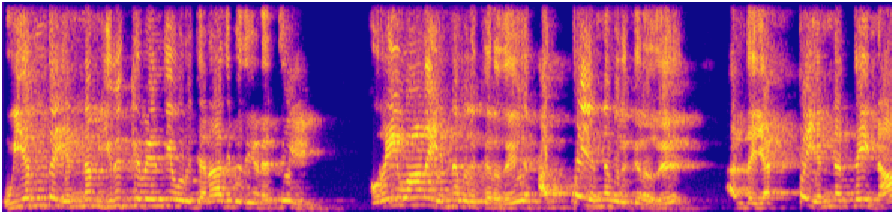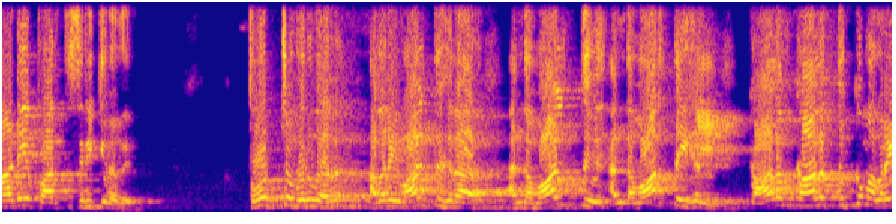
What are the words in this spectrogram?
உயர்ந்த எண்ணம் இருக்க வேண்டிய ஒரு ஜனாதிபதி இடத்தில் குறைவான எண்ணம் இருக்கிறது அற்ப எண்ணம் இருக்கிறது அந்த எட்ப எண்ணத்தை நாடே பார்த்து சிரிக்கிறது. தோற்ற ஒருவர் அவரை வாழ்த்துகிறார். அந்த வாழ்த்து அந்த வார்த்தைகள் காலம் காலத்துக்கும் அவரை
